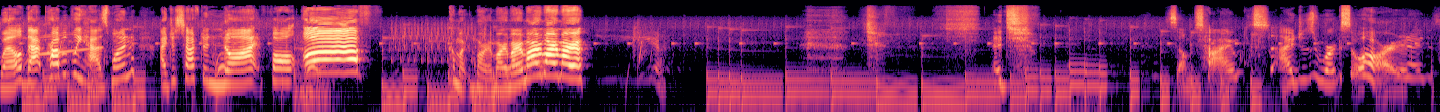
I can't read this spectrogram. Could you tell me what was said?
well, that probably has one. I just have to not fall off! Come on, Mario, Mario, Mario, Mario, Mario, Mario! It's... Sometimes I just work so hard and I just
